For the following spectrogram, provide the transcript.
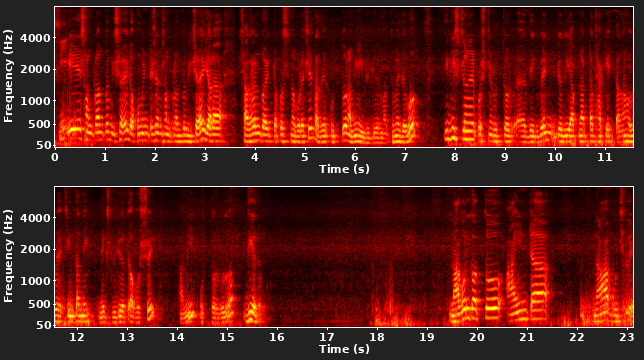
সিএ সংক্রান্ত বিষয়ে ডকুমেন্টেশন সংক্রান্ত বিষয়ে যারা সাধারণ কয়েকটা প্রশ্ন করেছে, তাদের উত্তর আমি এই ভিডিওর মাধ্যমে দেব। তিরিশ জনের প্রশ্নের উত্তর দেখবেন। যদি আপনারটা থাকে, তা না হলে চিন্তা নেই। নেক্সট ভিডিওতে অবশ্যই আমি উত্তরগুলো দিয়ে দেবো। নাগরিকত্ব আইনটা না বুঝলে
